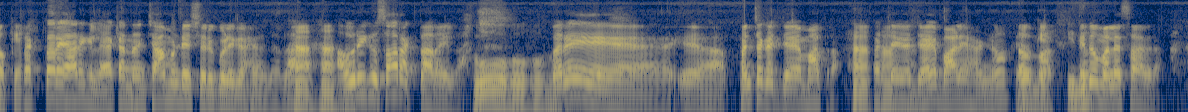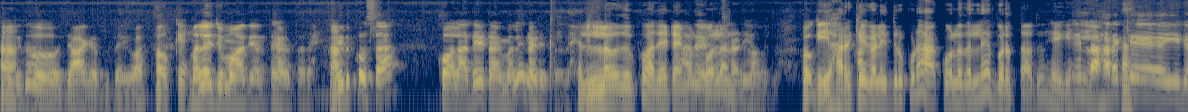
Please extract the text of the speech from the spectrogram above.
ಓಕೆ ರಕ್ತಾರ ಯಾರಿಗಿಲ್ಲ. ಯಾಕಂದ್ರೆ ನಾನು ಚಾಮುಂಡೇಶ್ವರಿ ಗುಳಿಗ ಹೇಳ್ದಲ್ಲ ಅವರಿಗೂ ಸಹ ರಕ್ತಾರ ಇಲ್ಲ. ಬರೇ ಆ, ಪಂಚಕಜ್ಜಾಯ ಮಾತ್ರ. ಪಂಚಗಜ್ಜಯ ಪಂಚಕಜ್ಜಾಯ ಬಾಳೆಹಣ್ಣು ಇದು ಮಲೆ ಸಾವಿರ. ಇದು ಜಾಗದ ದೈವ. ಮಲೆ ಜುಮಾದಿ ಅಂತ ಹೇಳ್ತಾರೆ. ಇದಕ್ಕೂ ಸಹ ಕೋಲ ಅದೇ ಟೈಮಲ್ಲಿ ನಡೀತದೆ. ಎಲ್ಲದಕ್ಕೂ ಅದೇ ಟೈಮಲ್ಲಿ ಕೋಲ ನಡೆಯೋದು. ಓಕೆ ಈ ಹರಕೆಗಳಿದ್ರು ಕೂಡ ಆ ಕೋಲದಲ್ಲೇ ಬರುತ್ತಾ ಅದು? ಹೇಗೆ? ಇಲ್ಲ ಹರಕೆ ಈಗ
